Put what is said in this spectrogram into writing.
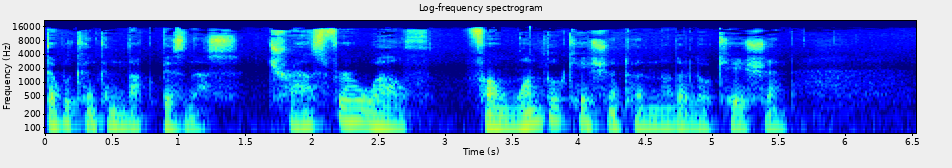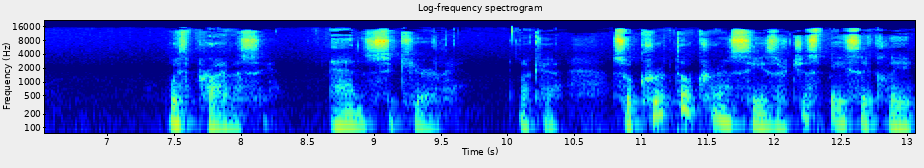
that we can conduct business, transfer wealth from one location to another location with privacy and securely. Okay, so cryptocurrencies are just basically,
